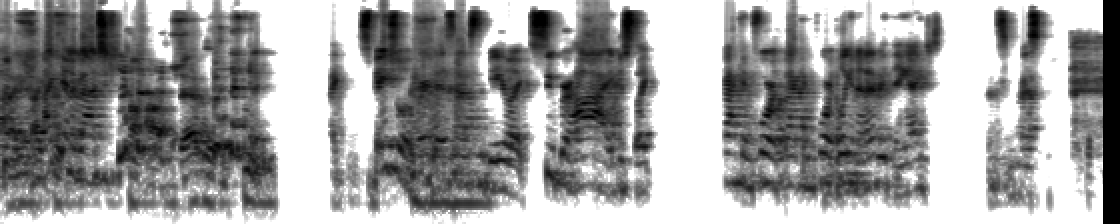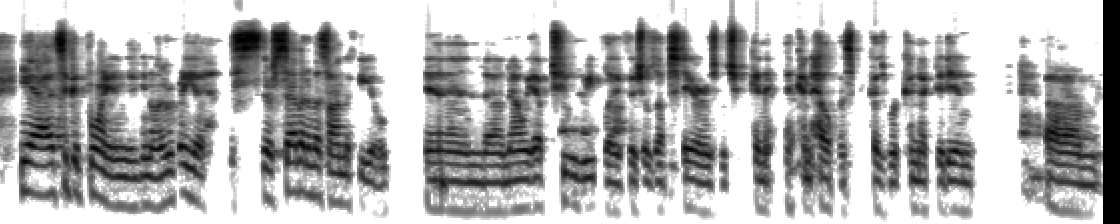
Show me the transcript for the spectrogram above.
I, I, can't imagine. Uh, that like spatial awareness has to be like super high, just like back and forth, back and forth, looking at everything. I just that's impressive. Yeah, that's a good point. And you know, everybody, uh, there's seven of us on the field, and uh, now we have two replay officials upstairs, which can can help us because we're connected in, um,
